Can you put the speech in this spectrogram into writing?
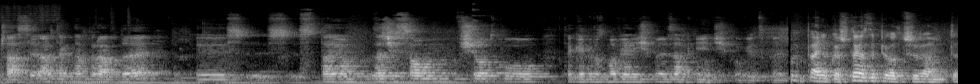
czasy, ale tak naprawdę y, stają, znaczy są w środku, tak jak rozmawialiśmy, zamknięci powiedzmy. Panie Łukaszu, teraz dopiero odczuwam to,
